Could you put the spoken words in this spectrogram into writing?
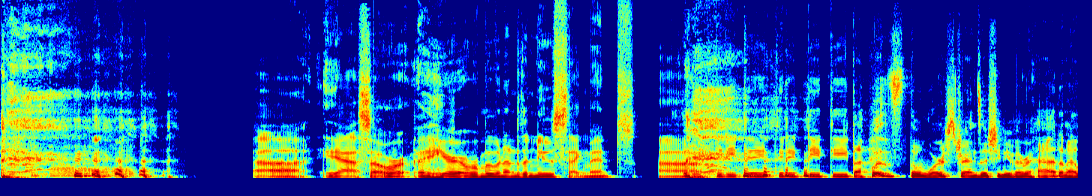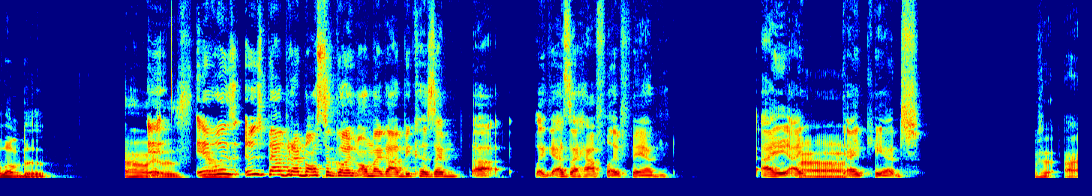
Uh, yeah, so we're uh, here. We're moving on to the news segment. Uh. That was the worst transition you've ever had, and I loved it. oh, it, it, was. it yeah. was it was bad. But I'm also going, oh my god, because I'm uh, like as a Half Life fan, I I Uh, I can't. I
